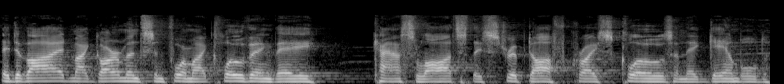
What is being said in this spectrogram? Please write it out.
They divide my garments, and for my clothing they cast lots. They stripped off Christ's clothes and they gambled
